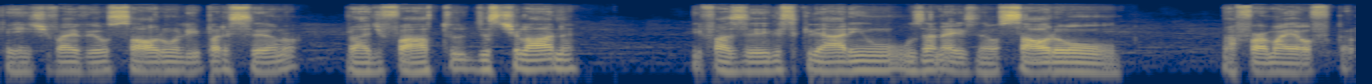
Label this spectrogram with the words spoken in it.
que a gente vai ver o Sauron ali aparecendo pra de fato destilar, né? E fazer eles criarem os anéis, né? O Sauron na forma élfica.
